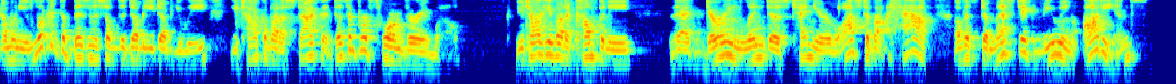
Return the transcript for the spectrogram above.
And when you look at the business of the WWE, you talk about a stock that doesn't perform very well. You're talking about a company that during Linda's tenure lost about half of its domestic viewing audience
